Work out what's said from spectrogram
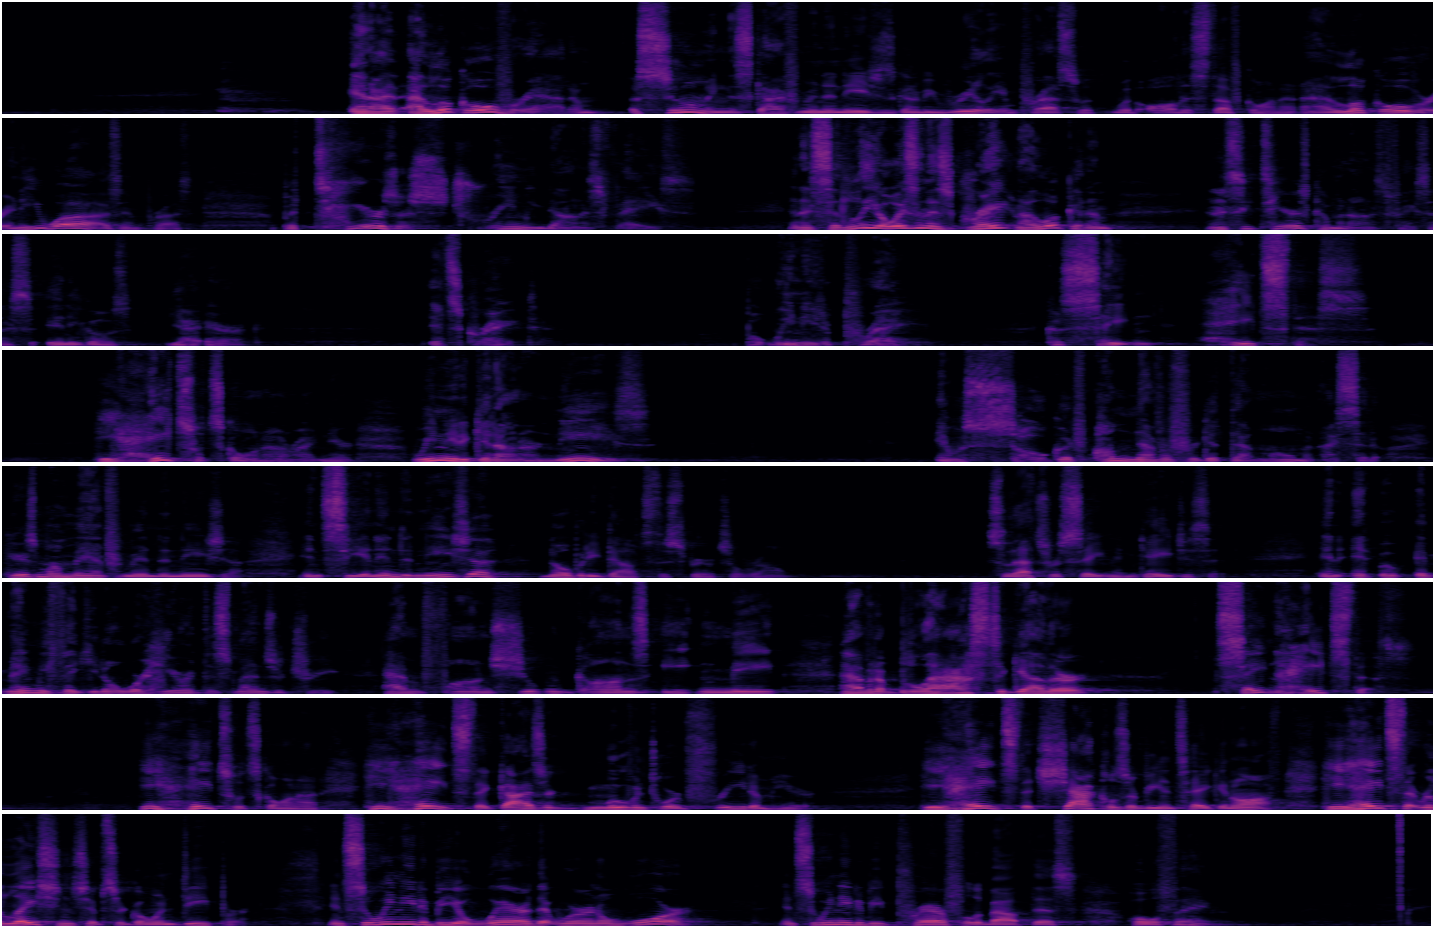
And I, I look over at him, assuming this guy from Indonesia is going to be really impressed with, with all this stuff going on. And I look over, and he was impressed but tears are streaming down his face. And I said, Leo, isn't this great? And I look at him and I see tears coming on his face. I said, and he goes, Yeah, Eric, It's great. But we need to pray because Satan hates this. He hates what's going on right near. We need to get on our knees. It was so good. I'll never forget that moment. I said, Here's my man from Indonesia. And see, in Indonesia, nobody doubts the spiritual realm. So that's where Satan engages it. And it, it made me think, you know, we're here at this men's retreat, having fun, shooting guns, eating meat, having a blast together. Satan hates this. He hates what's going on. He hates that guys are moving toward freedom here. He hates that shackles are being taken off. He hates that relationships are going deeper. And so we need to be aware that we're in a war. And so we need to be prayerful about this whole thing.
